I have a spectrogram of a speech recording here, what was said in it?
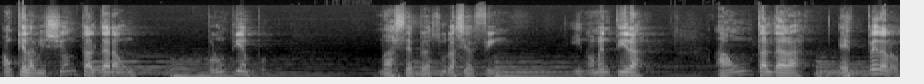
Aunque la visión tardara un, por un tiempo, más se apresura hacia el fin. Y no mentirá, aún tardará. Espéralo,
